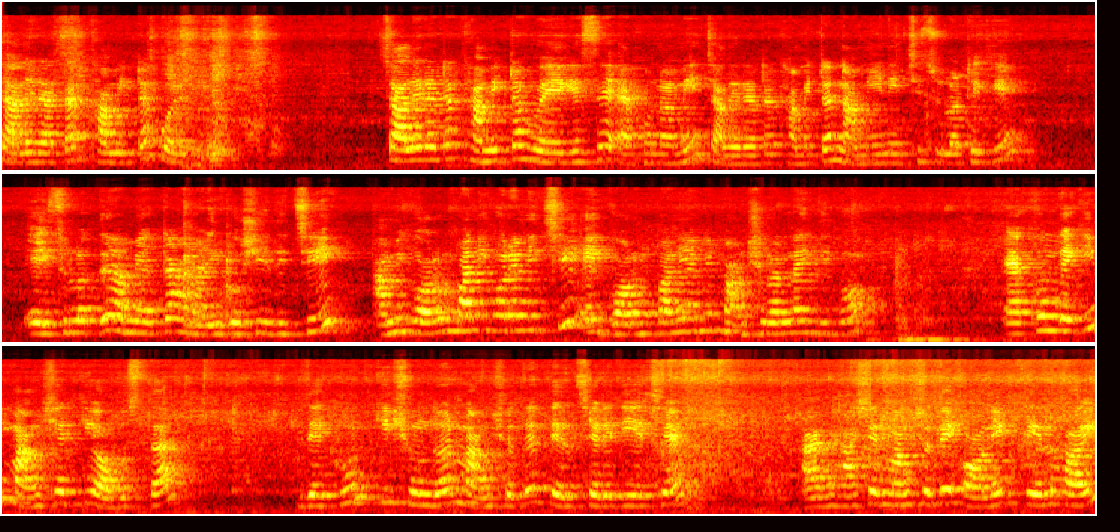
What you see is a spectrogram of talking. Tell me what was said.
চালের আটার খামিরটা করে নিই চালের আটার খামিরটা হয়ে গেছে। এখন আমি চালের আটার খামিরটা নামিয়ে নিচ্ছি চুলা থেকে। এই চুলাতে আমি একটা হাঁড়ি বসিয়ে দিচ্ছি। আমি গরম পানি করে নিচ্ছি। এই গরম পানি আমি মাংস রান্নায় দিব। এখন দেখি মাংসের কি অবস্থা। দেখুন কি সুন্দর মাংসতে তেল ছেড়ে দিয়েছে। আর হাঁসের মাংসতে অনেক তেল হয়।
